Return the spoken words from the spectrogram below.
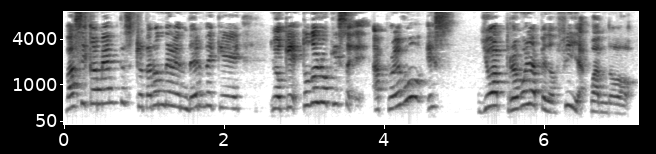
básicamente se trataron de vender de que lo que todo lo que se apruebo es yo apruebo la pedofilia cuando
